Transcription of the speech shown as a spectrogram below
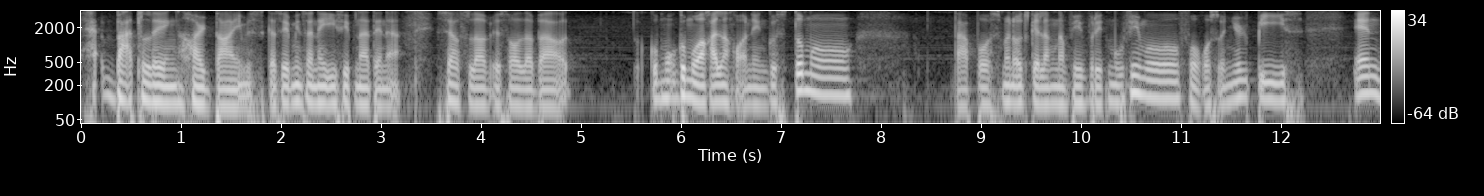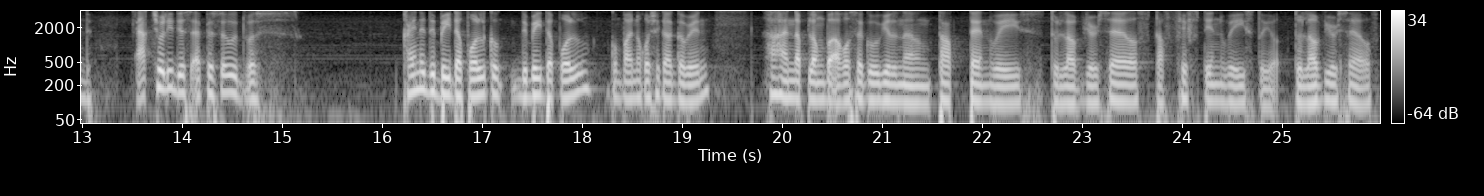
ha- battling hard times. Kasi minsan naisip natin na self-love is all about gumu- gumawa ka lang kung ano yung gusto mo. Tapos manood ka lang ng favorite movie mo focus on your peace. And actually this episode was kind of debatable debatable kung paano ko siya gagawin. Hahanap lang ba ako sa Google ng top 10 ways to love yourself, top 15 ways to to love yourself,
